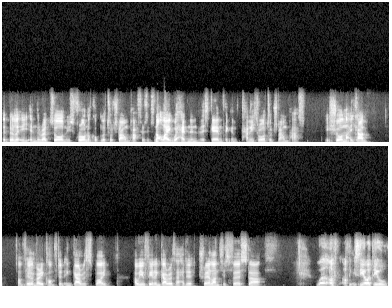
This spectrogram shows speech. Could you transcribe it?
ability in the red zone. He's thrown a couple of touchdown passes. It's not like we're heading into this game thinking, can he throw a touchdown pass? He's shown that he can. So I'm feeling very confident in Gareth's boy. How are you feeling, Gareth, ahead of Trey Lance's first start? Well, I, th- I think it's the ideal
